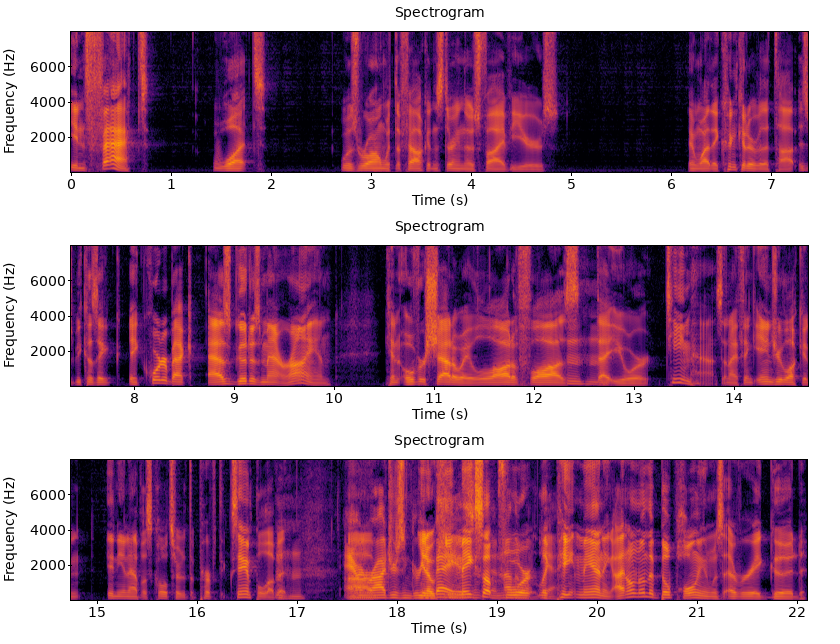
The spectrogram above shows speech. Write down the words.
in fact, what was wrong with the Falcons during those five years and why they couldn't get over the top is because a, a quarterback as good as Matt Ryan can overshadow a lot of flaws Mhm. that your team has. And I think Andrew Luck and Indianapolis Colts are the perfect example of it. Mhm. Aaron Um, Rodgers and Green you know, Bay. he makes up for one. like yeah. Peyton Manning. I don't know that Bill Polian was ever a good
